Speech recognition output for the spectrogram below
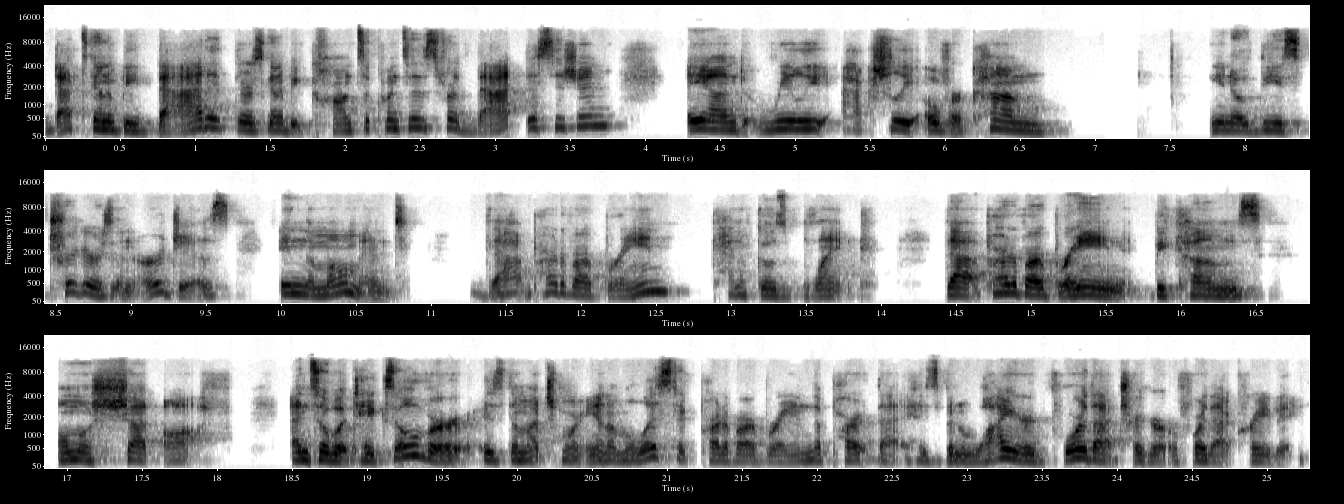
that's going to be bad. There's going to be consequences for that decision, and really actually overcome, you know, these triggers and urges in the moment. That part of our brain kind of goes blank that part of our brain becomes almost shut off. And so, what takes over is the much more animalistic part of our brain, the part that has been wired for that trigger or for that craving.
